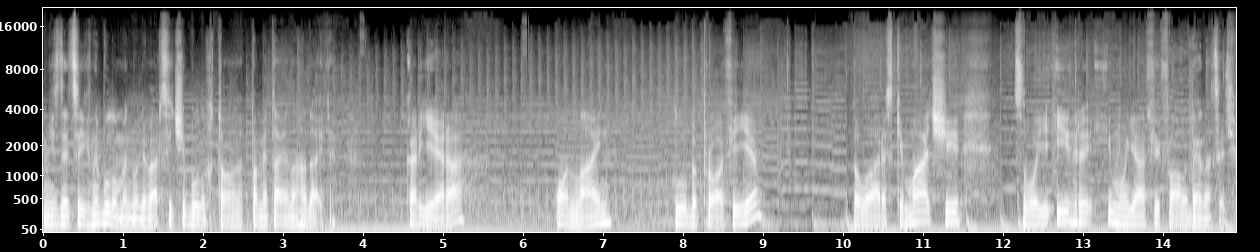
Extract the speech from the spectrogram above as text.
Мені здається, їх не було в минулій версії, чи було? Хто пам'ятає, нагадайте. Кар'єра. Онлайн. Клуби профі є. Товариські матчі. Свої ігри і моя FIFA 11.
